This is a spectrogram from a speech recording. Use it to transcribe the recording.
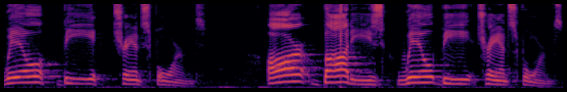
will be transformed. Our bodies will be transformed.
